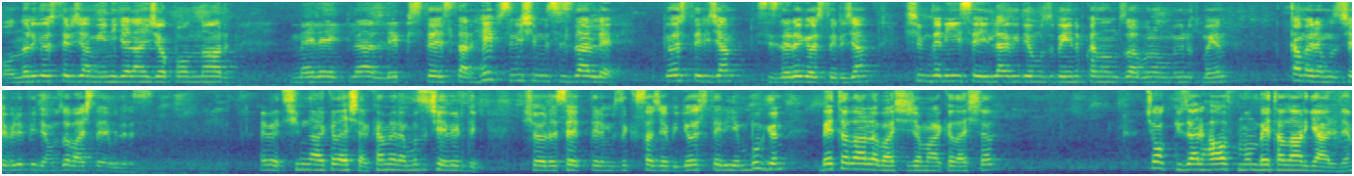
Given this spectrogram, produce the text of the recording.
Onları göstereceğim. Yeni gelen Japonlar, melekler, lepistesler hepsini şimdi sizlerle göstereceğim. Sizlere göstereceğim. Şimdiden iyi seyirler. Videomuzu beğenip kanalımıza abone olmayı unutmayın. Kameramızı çevirip videomuza başlayabiliriz. Evet şimdi arkadaşlar kameramızı çevirdik. Şöyle setlerimizi kısaca bir göstereyim. Bugün betalarla başlayacağım arkadaşlar. Çok güzel Half Moon betalar geldi.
